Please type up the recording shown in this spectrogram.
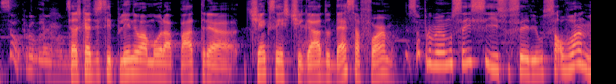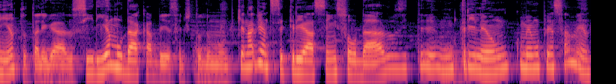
Esse é o problema. Mano. Você acha que a disciplina e o amor à pátria tinha que ser instigado dessa forma? Esse é o problema. Eu não sei se isso seria o salvamento, tá ligado? Se iria mudar a cabeça de todo mundo. Porque não adianta você criar 100 soldados e ter um trilhão com o mesmo pensamento.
